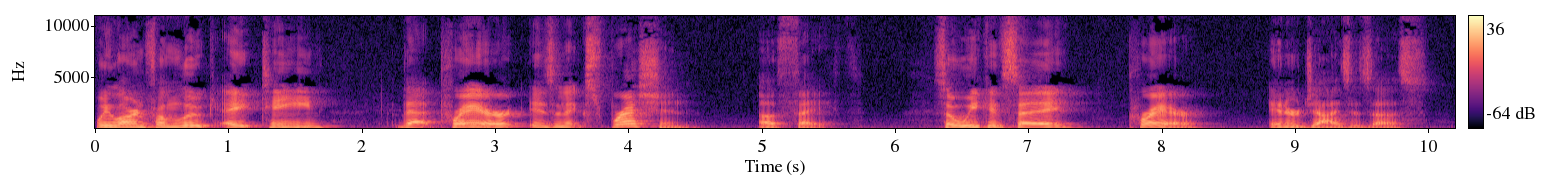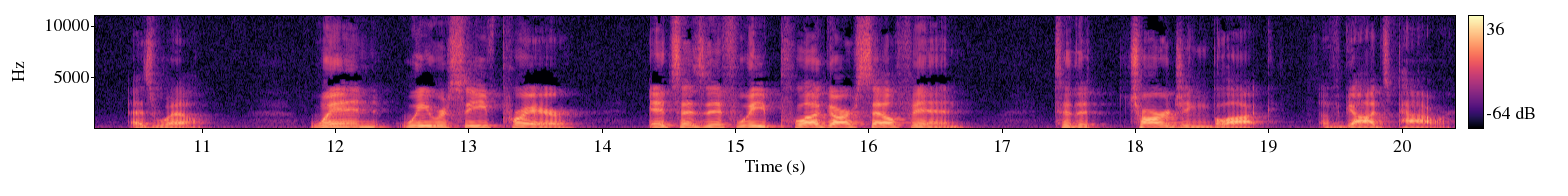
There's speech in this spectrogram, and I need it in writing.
We learn from Luke 18 that prayer is an expression of faith. So we could say prayer energizes us as well. When we receive prayer, it's as if we plug ourselves in to the charging block of God's power.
